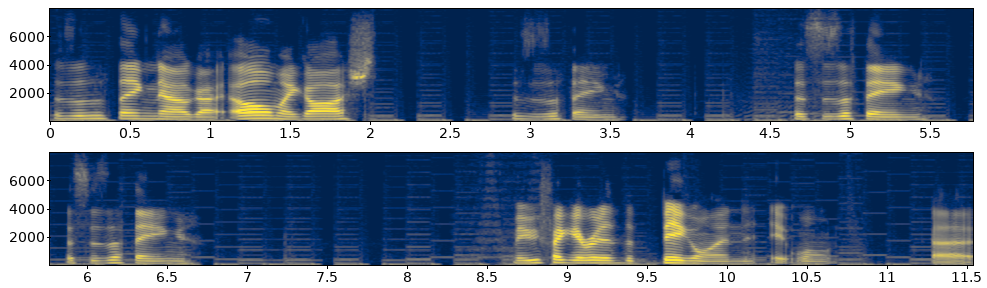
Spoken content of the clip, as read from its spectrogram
This is a thing now, guy. Oh my gosh. This is a thing. This is a thing. This is a thing. Maybe if I get rid of the big one, it won't uh,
